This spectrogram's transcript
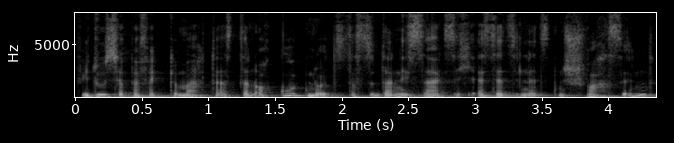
wie du es ja perfekt gemacht hast, dann auch gut nutzt, dass du dann nicht sagst, ich esse jetzt den letzten Schwachsinn,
